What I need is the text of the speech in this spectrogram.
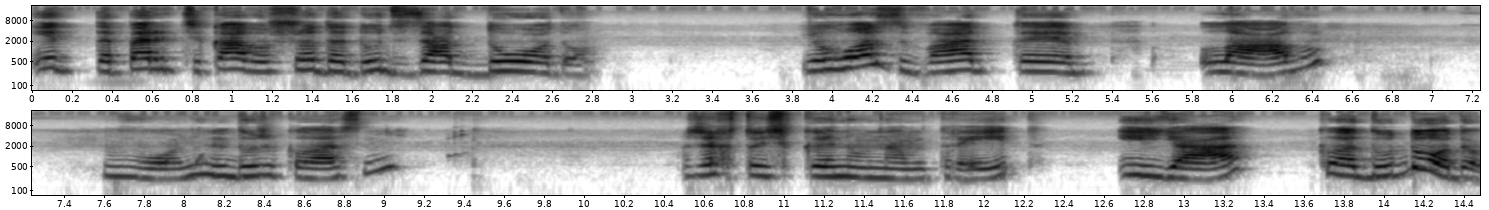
і тепер цікаво, що дадуть за Додо. Його звати Лав. Во, він дуже класний. Вже хтось кинув нам трейд. І я кладу Додо.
